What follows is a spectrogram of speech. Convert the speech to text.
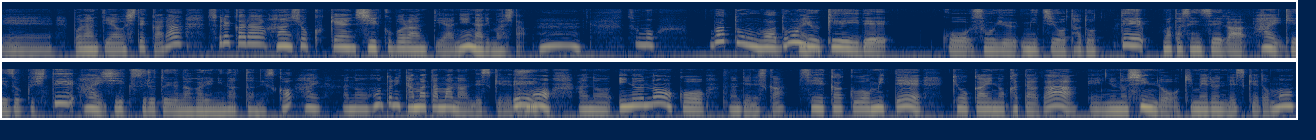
えー、ボランティアをしてからそれから繁殖犬飼育ボランティアになりました。うん、そのバトンはどういう経緯でこうそういう道をたどってまた先生が継続して飼育するという流れになったんですか、はい、はい、あの本当にたまたまなんですけれども、えあの犬のこうなんていうんですか性格を見て教会の方が犬の進路を決めるんですけども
